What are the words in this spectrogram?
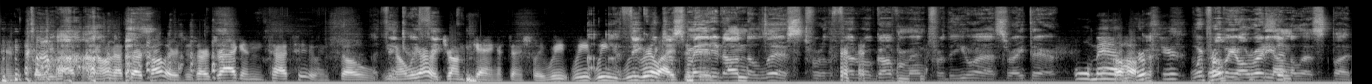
and so we have, you know, that's our colors is our dragon tattoo, and so I you know we I are a think- drum gang essentially. We we we, I we think realize just made it on the list for the federal government for the U.S. right there. Oh man, Oh. earlier, We're probably already on the list, but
